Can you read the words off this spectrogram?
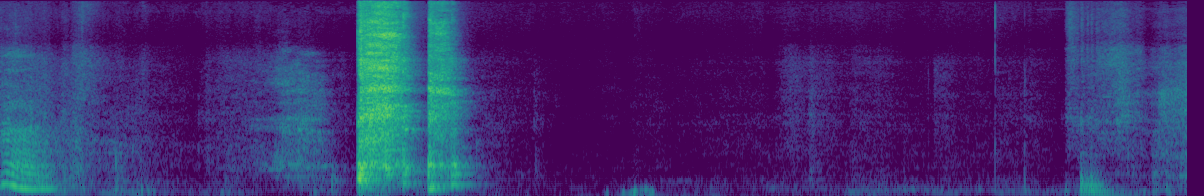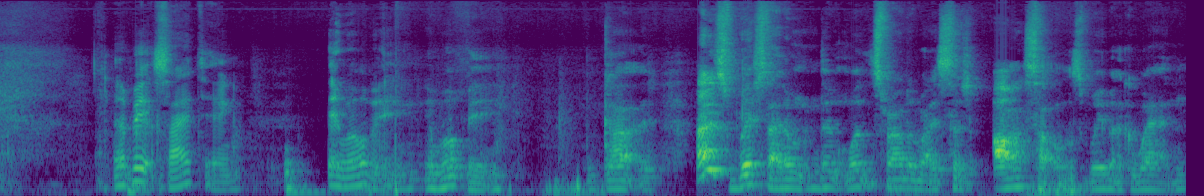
Huh. It'll be exciting. It will be. It will be. God, I just wish I don't didn't wasn't surrounded by such assholes way back when.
